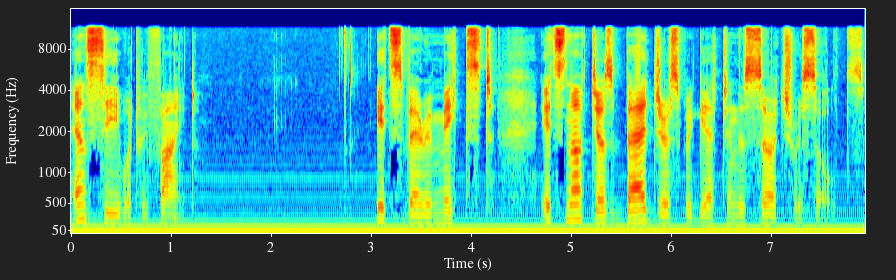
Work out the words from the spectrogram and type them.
and see what we find. It's very mixed. It's not just badgers we get in the search results.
